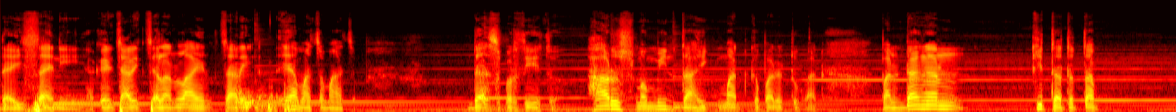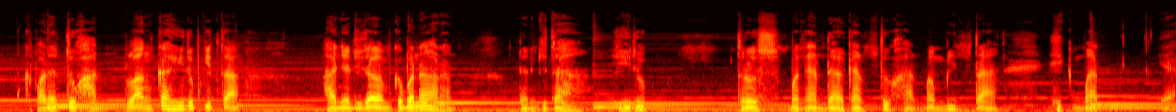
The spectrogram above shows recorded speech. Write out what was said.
kak. Daisa ini akhirnya cari jalan lain, cari ya macam-macam. Tidak seperti itu. Harus meminta hikmat kepada Tuhan. Pandangan kita tetap kepada Tuhan. Langkah hidup kita hanya di dalam kebenaran dan kita hidup terus mengandalkan Tuhan, meminta hikmat ya.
